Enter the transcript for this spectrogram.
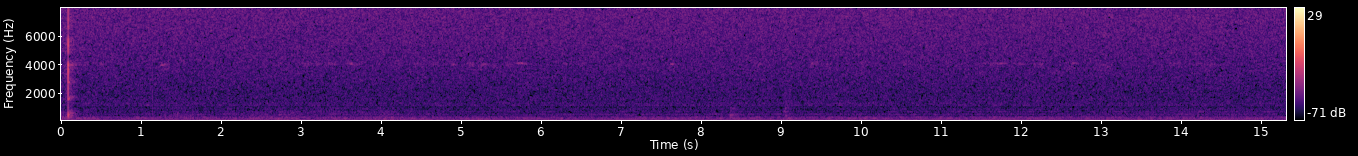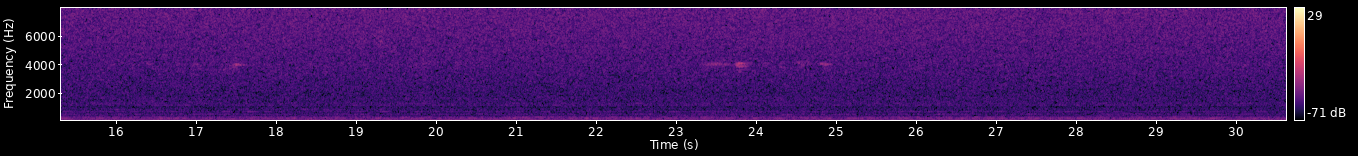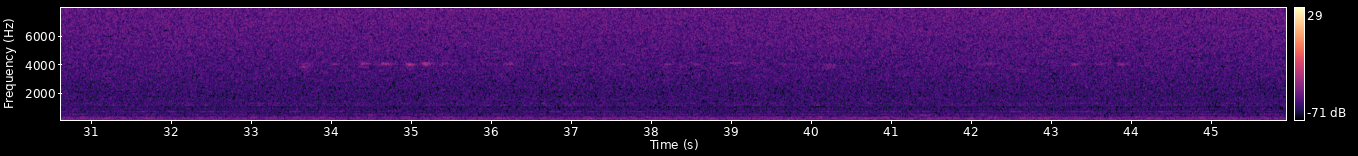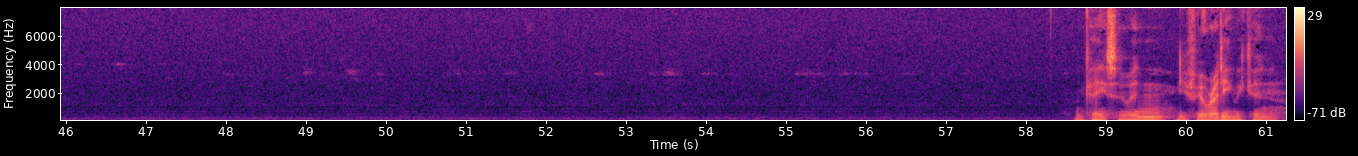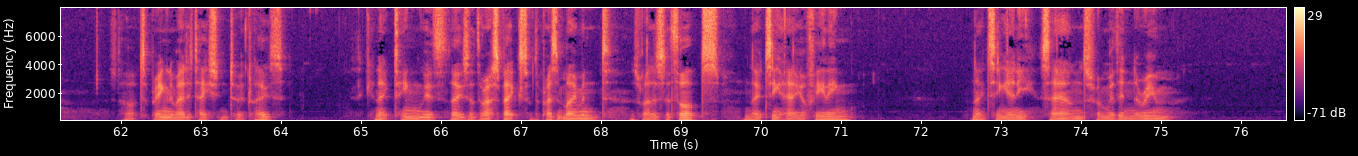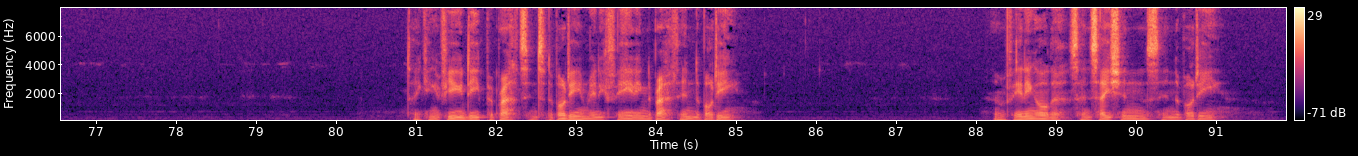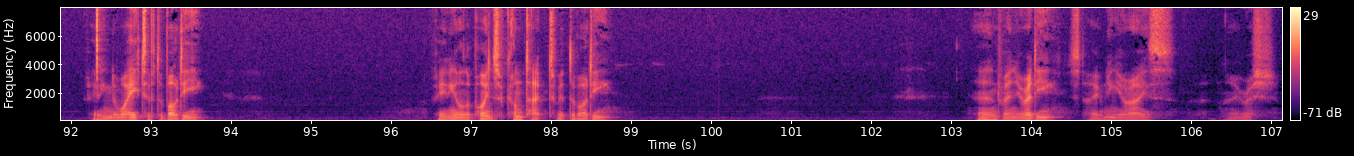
Okay, so when you feel ready, we can start to bring the meditation to a close. Connecting with those other aspects of the present moment as well as the thoughts, noticing how you're feeling, noticing any sounds from within the room. Taking a few deeper breaths into the body and really feeling the breath in the body And feeling all the sensations in the body, feeling the weight of the body, feeling all the points of contact with the body. And when you're ready, start opening your eyes. No rush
